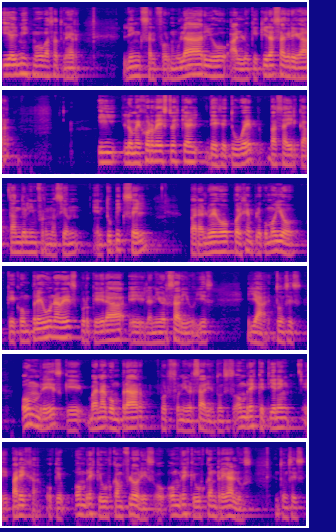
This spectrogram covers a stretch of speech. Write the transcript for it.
Y ahí mismo vas a tener links al formulario a lo que quieras agregar y lo mejor de esto es que desde tu web vas a ir captando la información en tu pixel para luego, por ejemplo, como yo, que compré una vez porque era eh, el aniversario y es ya, entonces hombres que van a comprar por su aniversario, entonces hombres que tienen eh, pareja o que hombres que buscan flores o hombres que buscan regalos. Entonces,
